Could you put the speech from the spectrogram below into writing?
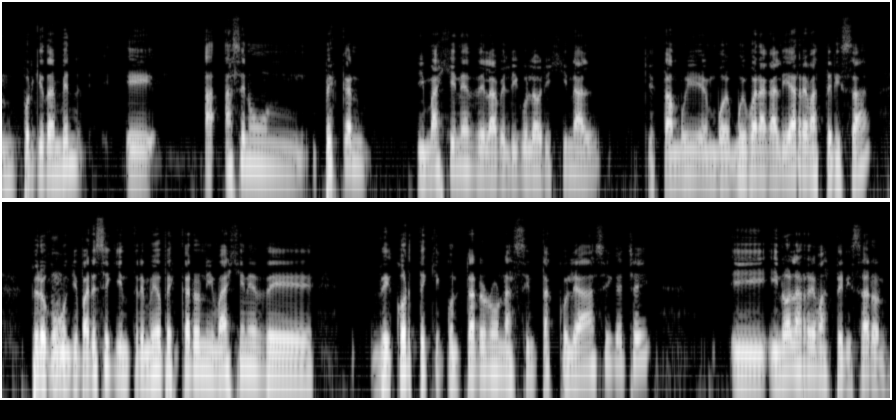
porque también eh, ha- hacen un. pescan imágenes de la película original, que está muy en muy buena calidad, remasterizada, pero como que parece que entre medio pescaron imágenes de, de cortes que encontraron unas cintas coleadas así, ¿cachai? Y, y no las remasterizaron.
